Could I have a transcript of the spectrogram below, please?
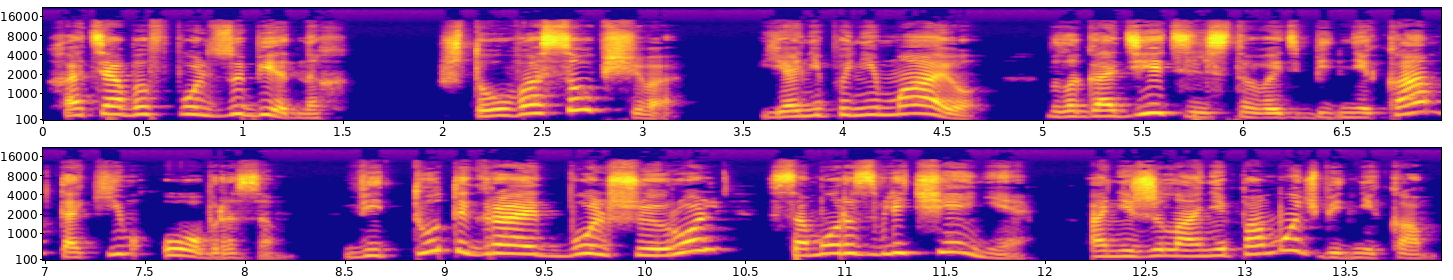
хотя бы в пользу бедных. Что у вас общего? Я не понимаю, благодетельствовать беднякам таким образом. Ведь тут играет большую роль само развлечение, а не желание помочь беднякам.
